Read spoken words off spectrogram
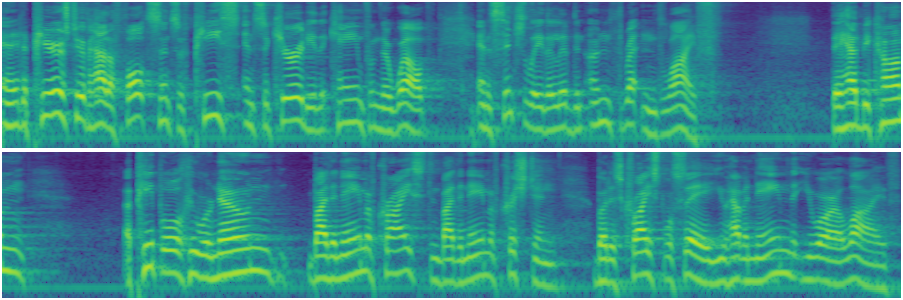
And it appears to have had a false sense of peace and security that came from their wealth. And essentially, they lived an unthreatened life. They had become a people who were known by the name of Christ and by the name of Christian. But as Christ will say, you have a name that you are alive,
